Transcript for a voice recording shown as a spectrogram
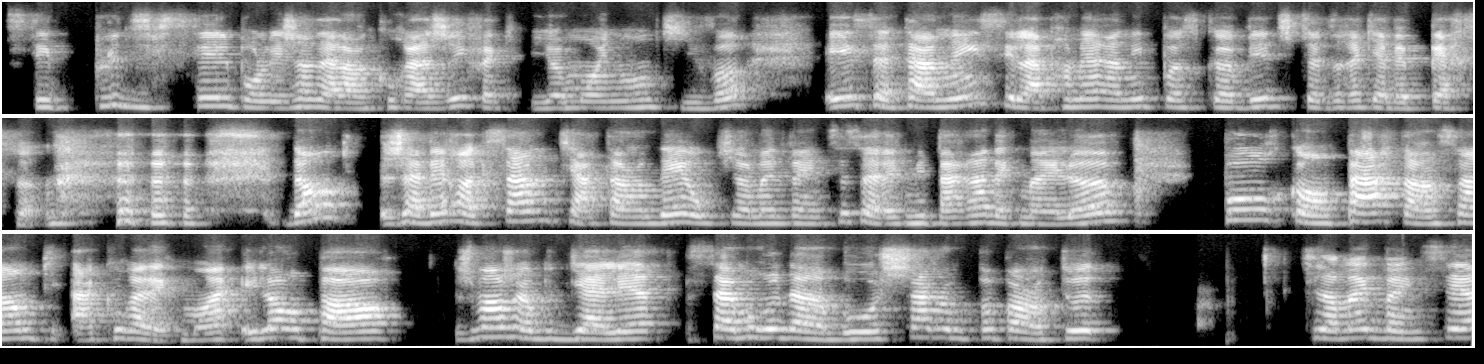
c'est plus difficile pour les gens d'aller encourager, fait qu'il y a moins de monde qui y va. Et cette année, c'est la première année post-COVID, je te dirais qu'il n'y avait personne. Donc, j'avais Roxane qui attendait au kilomètre 26 avec mes parents, avec My Love, pour qu'on parte ensemble puis à court avec moi. Et là, on part, je mange un bout de galette, ça me roule dans la bouche, ça rentre pas pantoute. Kilomètre 27,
